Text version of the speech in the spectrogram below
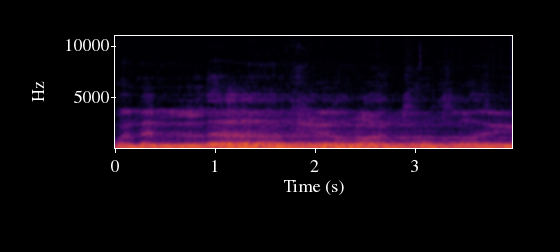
وللآخرة خير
